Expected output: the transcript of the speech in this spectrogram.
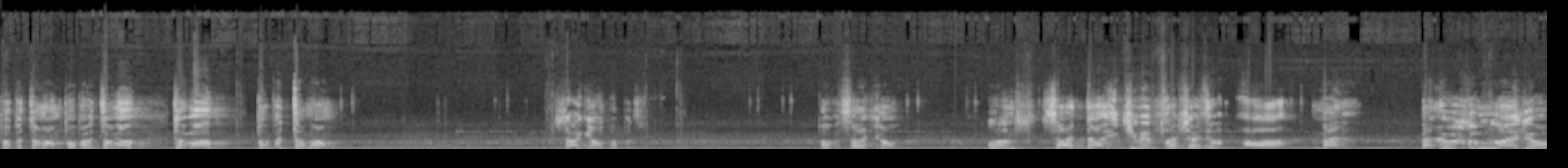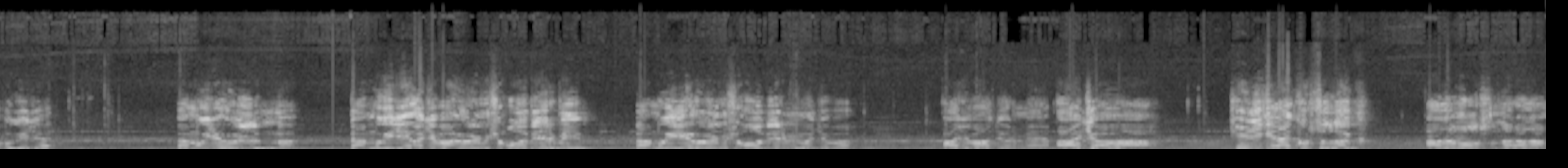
Papıt tamam papıt tamam tamam papıt tamam. Sakin ol papıt. Papıt sakin ol. Oğlum saat daha iki ve flashlight'ım... Aa ben... Ben öldüm mü lan acaba bu gece? Ben bu gece öldüm mü? Ben bu gece acaba ölmüş olabilir miyim? Ben bu gece ölmüş olabilir miyim acaba? Acaba diyorum yani. Acaba. Tehlikeden kurtulduk. Adam olsunlar adam.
